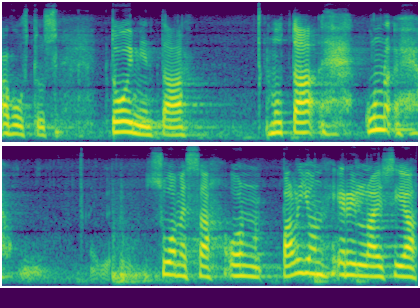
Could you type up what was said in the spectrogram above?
avustustoimintaa. Mutta kun Suomessa on paljon erilaisia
